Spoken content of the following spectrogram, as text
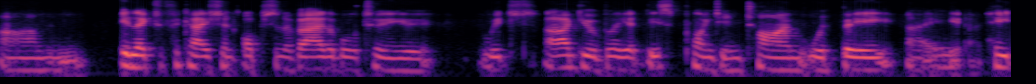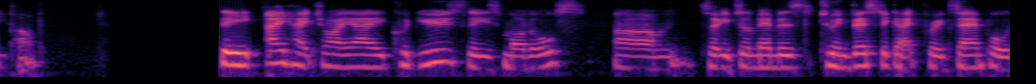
um, electrification option available to you, which arguably at this point in time would be a heat pump. The AHIA could use these models, um, so each of the members to investigate, for example,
